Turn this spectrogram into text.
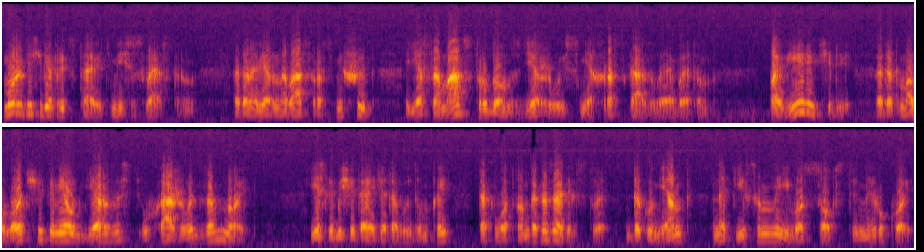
Можете себе представить, миссис Вестерн, это, наверное, вас рассмешит. Я сама с трудом сдерживаю смех, рассказывая об этом. Поверите ли, этот молодчик имел дерзость ухаживать за мной. Если вы считаете это выдумкой, так вот вам доказательство. Документ, написанный его собственной рукой.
